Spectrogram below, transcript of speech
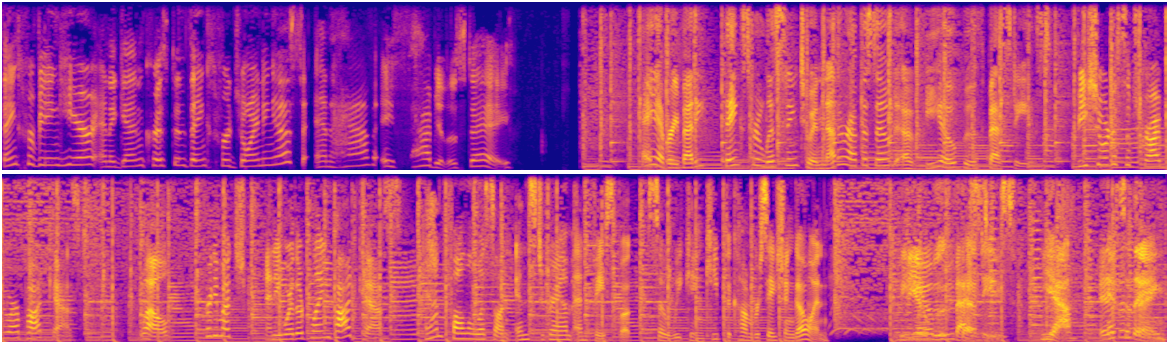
Thanks for being here. And again, Kristin, thanks for joining us and have a fabulous day. Hey, everybody. Thanks for listening to another episode of VO Booth Besties. Be sure to subscribe to our podcast. Well, pretty much anywhere they're playing podcasts and follow us on Instagram and Facebook so we can keep the conversation going. VO Booth Besties. Yeah, it's a thing.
